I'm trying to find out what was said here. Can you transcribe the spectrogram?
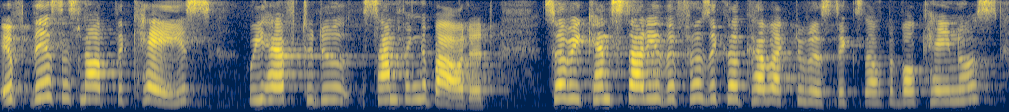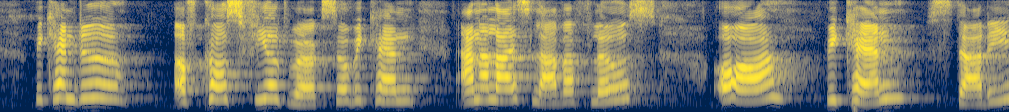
If this is not the case, we have to do something about it. So we can study the physical characteristics of the volcanoes. We can do, of course, field work. So we can analyze lava flows, or we can study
